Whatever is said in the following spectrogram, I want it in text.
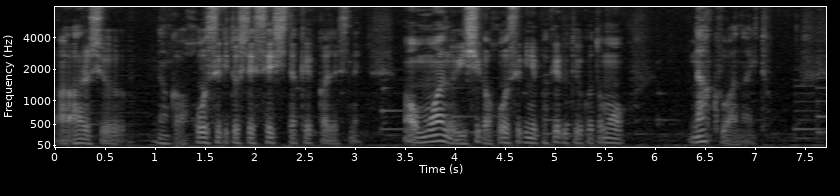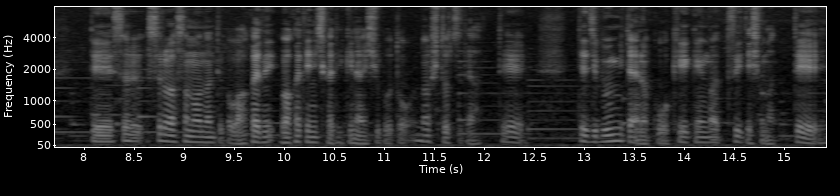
ある種、なんか宝石として接した結果ですね、まあ、思わぬ石が宝石に化けるということもなくはないと。で、それそれはその、なんていうか若手、若手にしかできない仕事の一つであって、で、自分みたいなこう経験がついてしまって、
